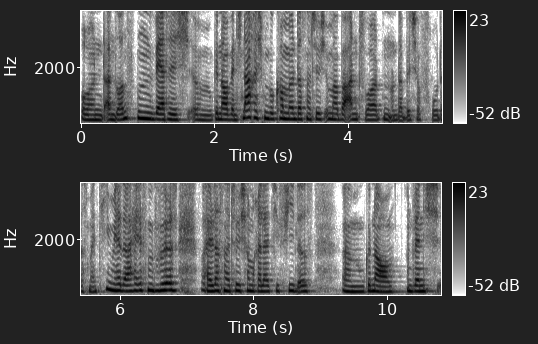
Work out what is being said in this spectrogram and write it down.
Und ansonsten werde ich, ähm, genau, wenn ich Nachrichten bekomme, das natürlich immer beantworten. Und da bin ich auch froh, dass mein Team mir da helfen wird, weil das natürlich schon relativ viel ist. Ähm, genau. Und wenn ich,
